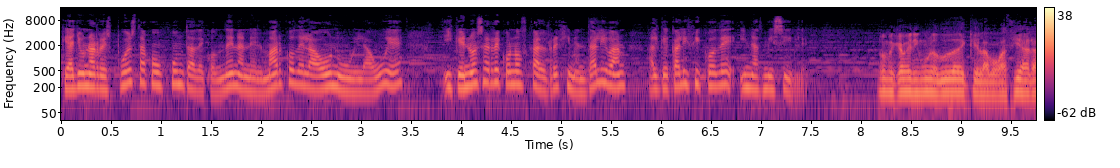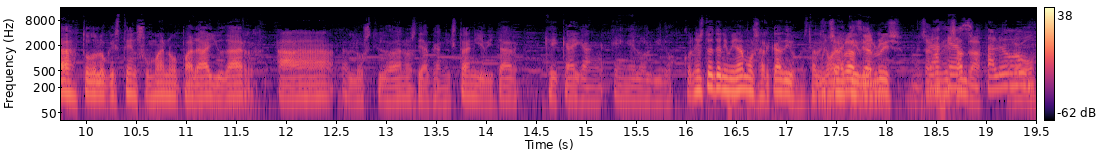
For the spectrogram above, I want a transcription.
que haya una respuesta conjunta de condena en el marco de la ONU y la UE y que no se reconozca el régimen talibán al que calificó de inadmisible. No me cabe ninguna duda de que la abogacía hará todo lo que esté en su mano para ayudar a los ciudadanos de Afganistán y evitar que caigan en el olvido. Con esto terminamos, Arcadio. Hasta Muchas gracias, Luis. Muchas gracias, Sandra. Hasta luego.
